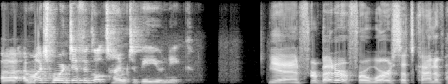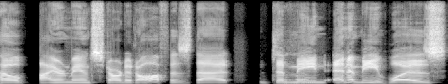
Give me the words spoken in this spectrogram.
uh, a much more difficult time to be unique. Yeah, and for better or for worse, that's kind of how Iron Man started off is that the Mhm. main enemy was,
